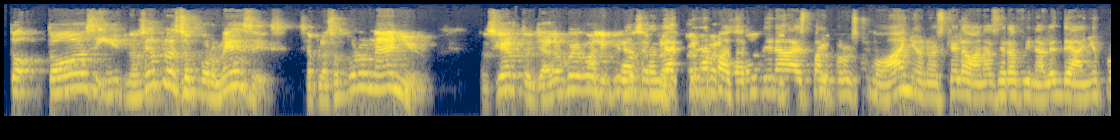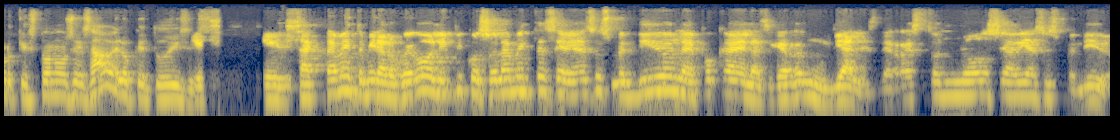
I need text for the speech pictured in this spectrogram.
todos, y no se aplazó por meses, se aplazó por un año. ¿No es cierto? Ya los Juegos Olímpicos se van a pasar de una vez para el próximo año, no es que la van a hacer a finales de año porque esto no se sabe lo que tú dices. Exactamente, mira, los Juegos Olímpicos solamente se habían suspendido en la época de las guerras mundiales, de resto no se había suspendido.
